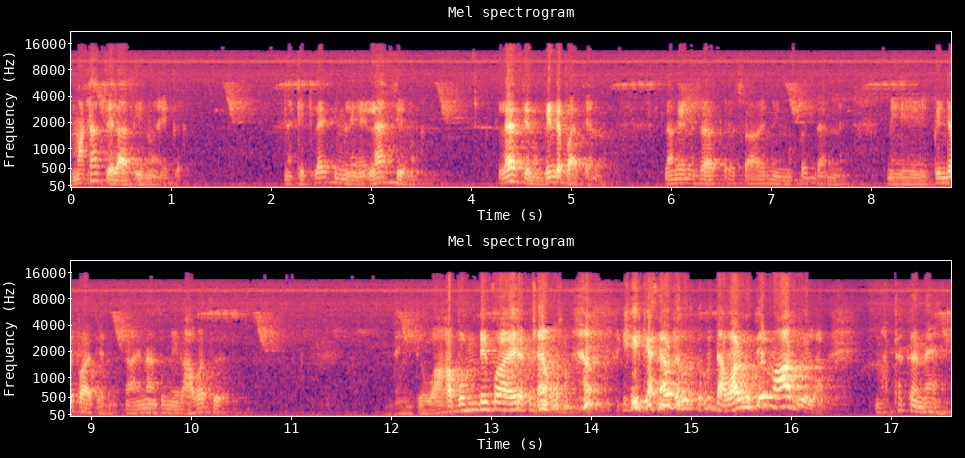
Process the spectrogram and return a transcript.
මටත් වෙලා තියෙනවා ඒක. නැකිටලා ඉතින් ලෑස්තිනවා. ලෑස්තිනවා පින්ඩපාත යනවා. ළඟ ඉන්න සායනි මොකද දන්නේ මේ පින්ඩපාත යන සායනාස මේක අවත දැන් ඒක වහබොන්න එපා නම. ඒ කියනකොට දවල් උදේ මාරු වෙලා. මතක නැහැ.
